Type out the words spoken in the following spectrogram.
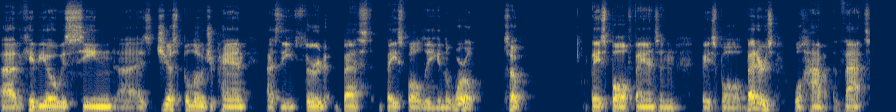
uh, the KBO is seen uh, as just below Japan as the third best baseball league in the world. So baseball fans and baseball bettors will have that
